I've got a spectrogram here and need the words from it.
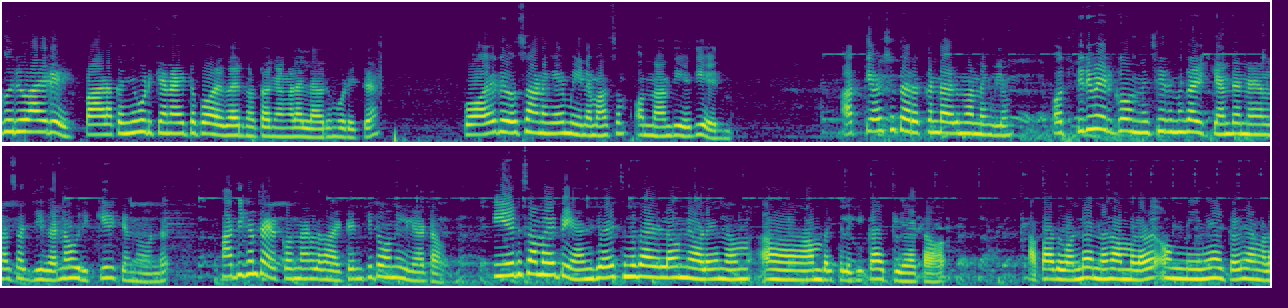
ഗുരുവായൂരേ പാളക്കഞ്ഞ് കുടിക്കാനായിട്ട് പോയതായിരുന്നു കേട്ടോ ഞങ്ങളെല്ലാവരും കൂടിയിട്ട്. പോയ ദിവസമാണെങ്കിൽ മീനമാസം ഒന്നാം തീയതി ആയിരുന്നു അത്യാവശ്യം തിരക്കുണ്ടായിരുന്നുണ്ടെങ്കിലും ഒത്തിരി പേർക്ക് ഒന്നിച്ചിരുന്ന് കഴിക്കാൻ തന്നെയുള്ള സജ്ജീകരണം ഒരുക്കിയിരിക്കുന്നതുകൊണ്ട് അധികം തിരക്കൊന്നുള്ളതായിട്ട് എനിക്ക് തോന്നിയില്ല കേട്ടോ. ഈ ഒരു സമയത്ത് അഞ്ചു വയസ്സിന് താഴെയുള്ള ഉണ്ണിയോളെയൊന്നും അമ്പലത്തിലേക്ക് കയറ്റില്ല കേട്ടോ. അപ്പം അതുകൊണ്ട് തന്നെ നമ്മൾ ഉണ്ണീനായിട്ട് ഞങ്ങൾ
